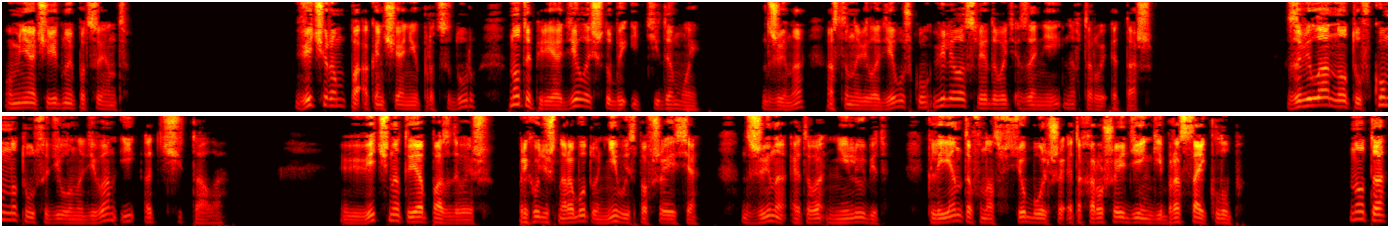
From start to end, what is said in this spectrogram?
У меня очередной пациент. Вечером, по окончанию процедур, Нота переоделась, чтобы идти домой. Джина остановила девушку, велела следовать за ней на второй этаж. Завела ноту в комнату, усадила на диван и отчитала. — Вечно ты опаздываешь. Приходишь на работу не выспавшаяся. Джина этого не любит. Клиентов у нас все больше, это хорошие деньги, бросай клуб. Нота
